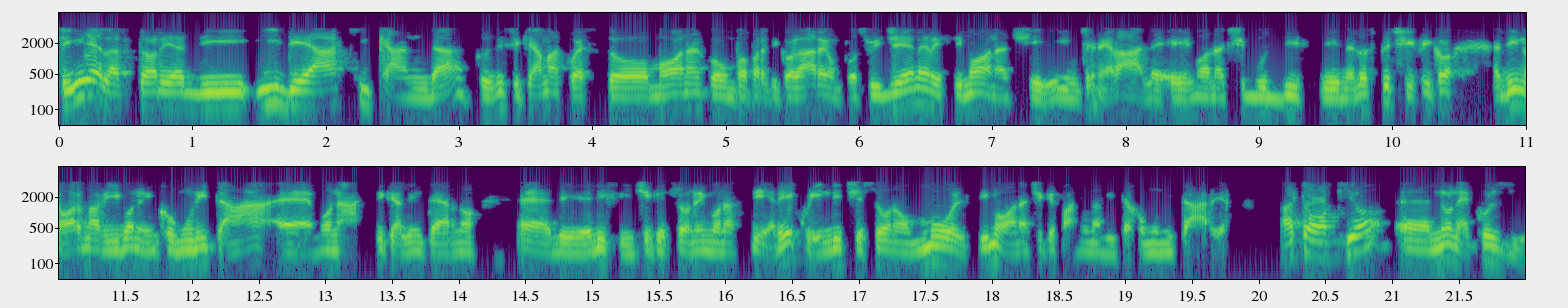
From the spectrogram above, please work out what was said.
Sì, è la storia di Hideaki Kanda, così si chiama questo monaco un po' particolare, un po' sui generis. I monaci in generale e i monaci buddisti nello specifico di norma vivono in comunità eh, monastiche all'interno eh, degli edifici che sono i monasteri e quindi ci sono molti monaci che fanno una vita comunitaria. A Tokyo eh, non è così.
